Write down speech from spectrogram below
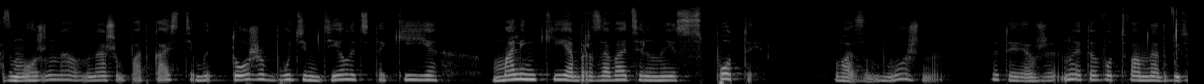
Возможно, в нашем подкасте мы тоже будем делать такие маленькие образовательные споты. Возможно. Это я уже, ну это вот вам надо будет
